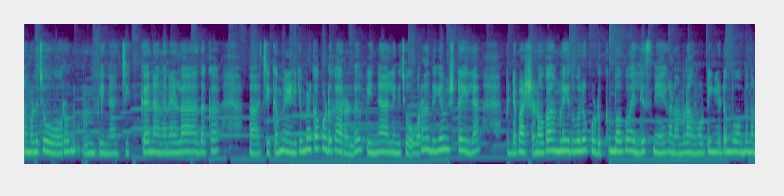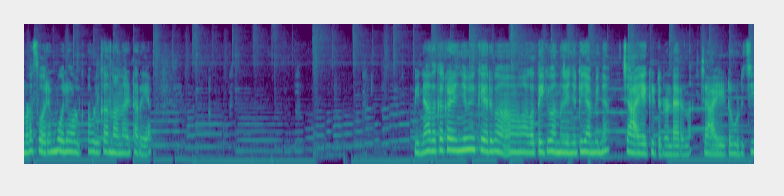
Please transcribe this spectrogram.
നമ്മൾ ചോറും പിന്നെ ചിക്കൻ അങ്ങനെയുള്ള ഇതൊക്കെ ചിക്കൻ മേടിക്കുമ്പോഴൊക്കെ കൊടുക്കാറുണ്ട്. പിന്നെ അല്ലെങ്കിൽ ചോറ് അധികം ഇഷ്ടമില്ല. പിന്നെ ഭക്ഷണമൊക്കെ നമ്മൾ ഇതുപോലെ കൊടുക്കുമ്പോൾ ഒക്കെ വലിയ സ്നേഹമാണ്. നമ്മൾ അങ്ങോട്ടും ഇങ്ങോട്ടും പോകുമ്പോൾ നമ്മുടെ സ്വരം പോലെ അവൾക്ക് അവൾക്ക് നന്നായിട്ട് അറിയാം. പിന്നെ അതൊക്കെ കഴിഞ്ഞ് കയറി അകത്തേക്ക് വന്നു കഴിഞ്ഞിട്ട് ഞാൻ പിന്നെ ചായയൊക്കെ ഇട്ടിട്ടുണ്ടായിരുന്നു. ചായ ഇട്ട് കുടിച്ച്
